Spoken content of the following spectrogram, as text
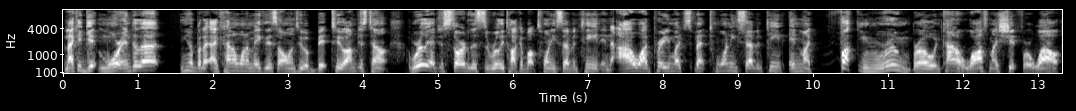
And I could get more into that, you know, but I, I kind of want to make this all into a bit too. I'm just telling, really, I just started this to really talk about 2017 and how I pretty much spent 2017 in my fucking room, bro, and kind of lost my shit for a while.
